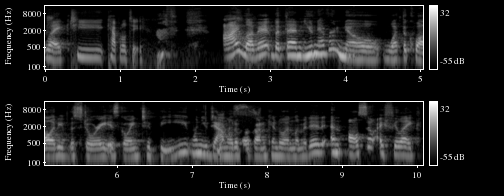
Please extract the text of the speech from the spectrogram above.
Like T capital T. I love it, but then you never know what the quality of the story is going to be when you download yes. a book on Kindle Unlimited. And also, I feel like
